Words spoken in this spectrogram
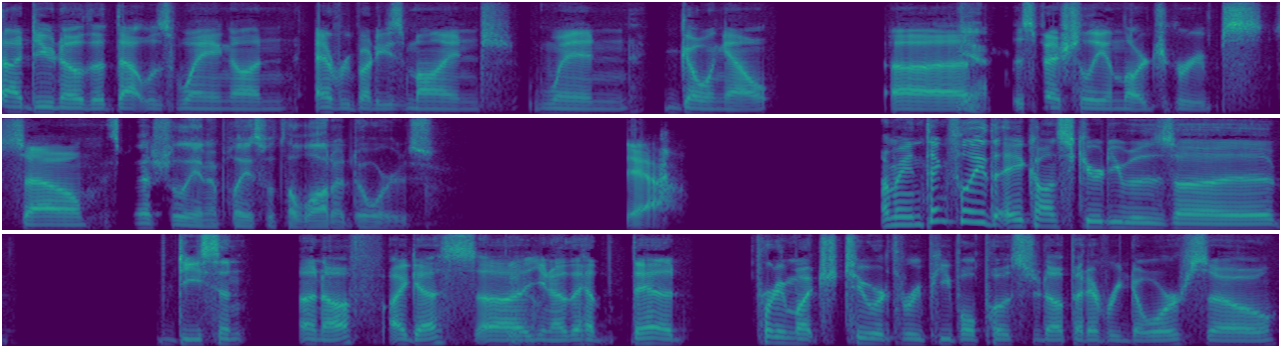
I do know that that was weighing on everybody's mind when going out, uh, Yeah. especially in large groups. So especially in a place with a lot of doors. yeah, I mean, thankfully the A-Kon security was uh decent enough, I guess. Uh, Yeah. You know, they had they had pretty much two or three people posted up at every door, so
